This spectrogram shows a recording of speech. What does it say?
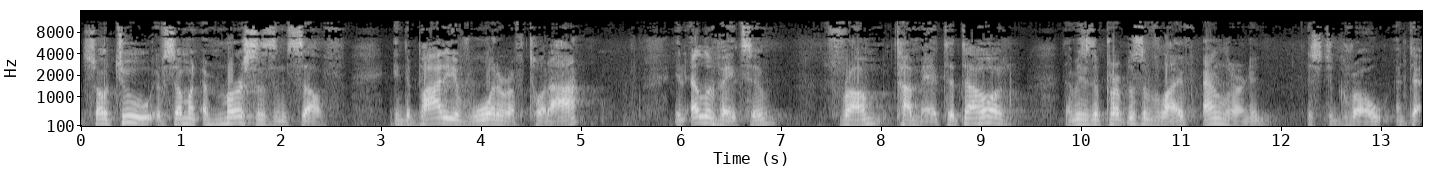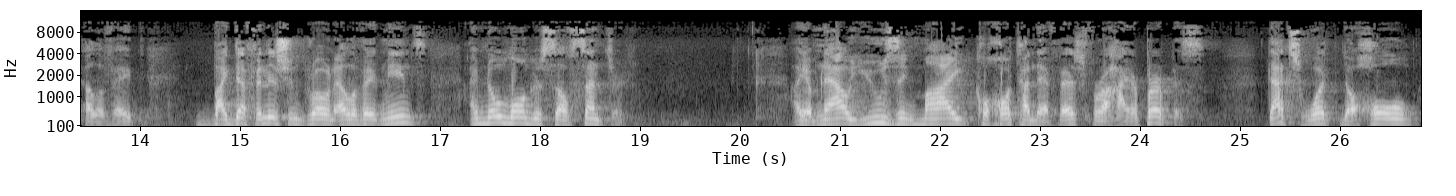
So too, if someone immerses himself in the body of water of Torah, it elevates him from tameh to tahor. That means the purpose of life and learning is to grow and to elevate. By definition, grow and elevate means I'm no longer self-centered. I am now using my kochot hanefesh for a higher purpose. That's what the whole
